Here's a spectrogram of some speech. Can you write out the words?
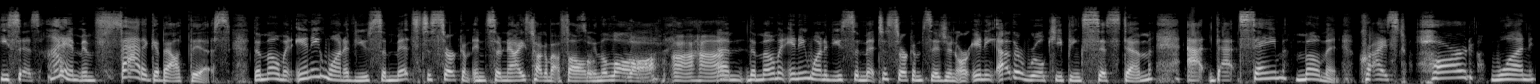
He says, I am emphatic about this. The moment any one of you submits to circum, and so now he's talking about following So, the law. law. Uh-huh. Um, the moment any one of you submit to circumcision or any other rule keeping system, at that same moment, Christ's hard won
